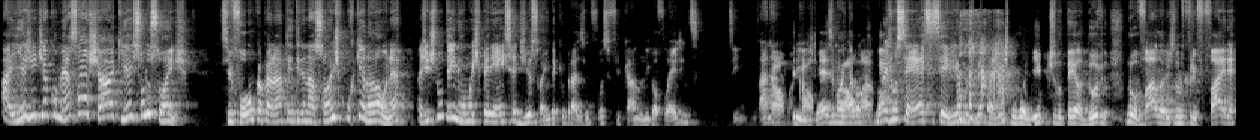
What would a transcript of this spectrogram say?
Aí a gente já começa a achar aqui as soluções. Se for um campeonato entre nações, por que não, né? A gente não tem nenhuma experiência disso, ainda que o Brasil fosse ficar no League of Legends. Sim, lá na 38 Mas no CS seríamos medalhistas olímpicos, não tenho dúvida. No Valorant, no Free Fire.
